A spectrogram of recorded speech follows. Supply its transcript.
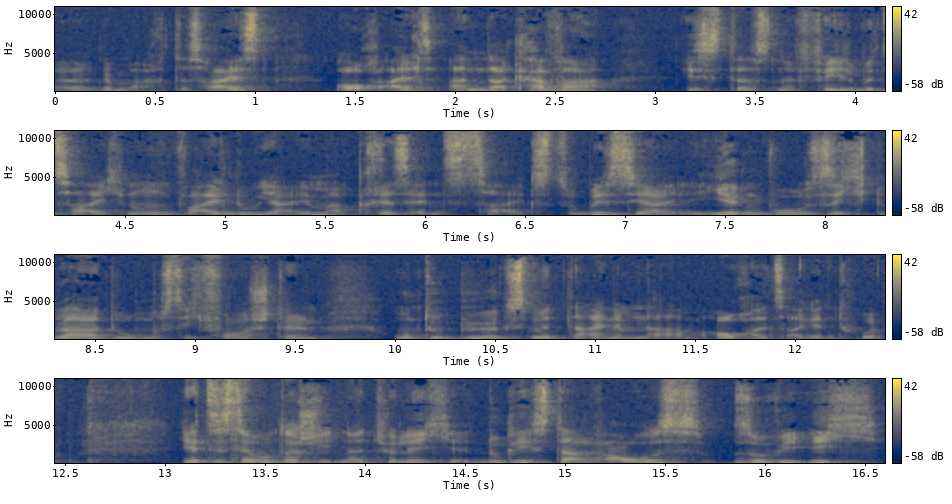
äh, gemacht. Das heißt, auch als Undercover ist das eine Fehlbezeichnung, weil du ja immer Präsenz zeigst. Du bist ja irgendwo sichtbar, du musst dich vorstellen und du bürgst mit deinem Namen, auch als Agentur. Jetzt ist der Unterschied natürlich, du gehst da raus, so wie ich,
